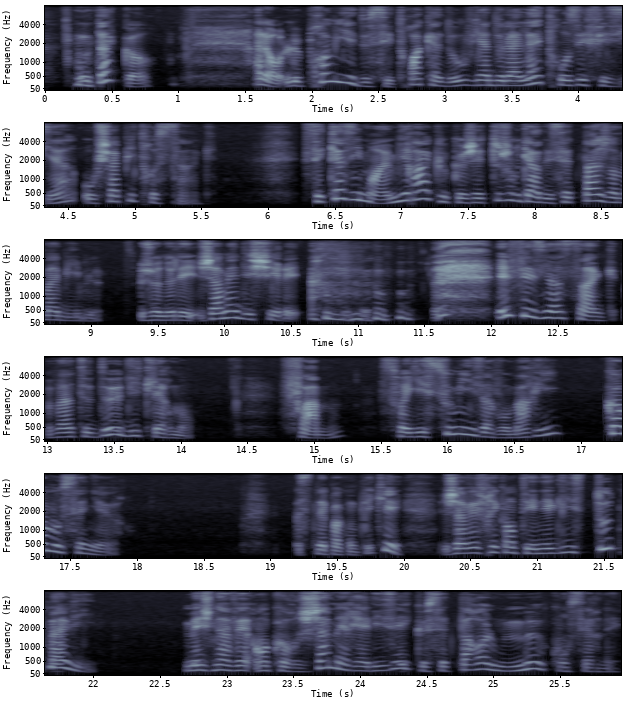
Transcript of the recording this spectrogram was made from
D'accord. Alors le premier de ces trois cadeaux vient de la lettre aux Éphésiens au chapitre 5. C'est quasiment un miracle que j'ai toujours gardé cette page dans ma Bible. Je ne l'ai jamais déchirée. Éphésiens 5, 22 dit clairement Femmes, soyez soumises à vos maris comme au Seigneur. Ce n'est pas compliqué. J'avais fréquenté une église toute ma vie. Mais je n'avais encore jamais réalisé que cette parole me concernait.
